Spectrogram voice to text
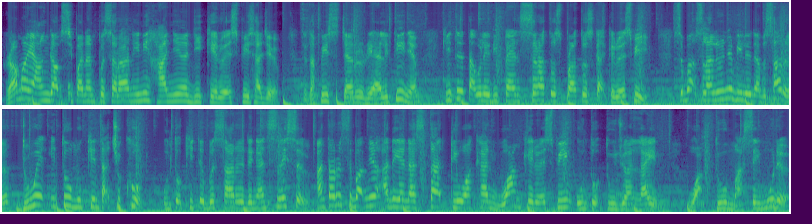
Ramai yang anggap simpanan persaraan ini hanya di KRSP saja. Tetapi secara realitinya, kita tak boleh depend 100% kat KRSP. Sebab selalunya bila dah bersara, duit itu mungkin tak cukup untuk kita bersara dengan selesa. Antara sebabnya ada yang dah start keluarkan wang KRSP untuk tujuan lain waktu masih muda.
